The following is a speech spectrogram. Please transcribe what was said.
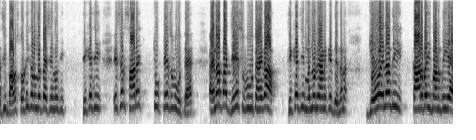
ਅਸੀਂ ਵਾਪਸ ਥੋੜੀ ਕਰਾਂਗੇ ਪੈਸੇ ਨੂੰ ਜੀ ਠੀਕ ਹੈ ਜੀ? ਇਹ ਸਰ ਸਾਰੇ ਝੂਠੇ ਸਬੂਤ ਹੈ। ਇਹਨਾਂ ਪਰ ਜੇ ਸਬੂਤ ਹੈਗਾ ਠੀਕ ਹੈ ਜੀ ਮੈਨੂੰ ਲਿਆਣ ਕੇ ਦੇ ਦੇਣ। ਜੋ ਇਹਨਾਂ ਦੀ ਕਾਰਵਾਈ ਬਣਦੀ ਹੈ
